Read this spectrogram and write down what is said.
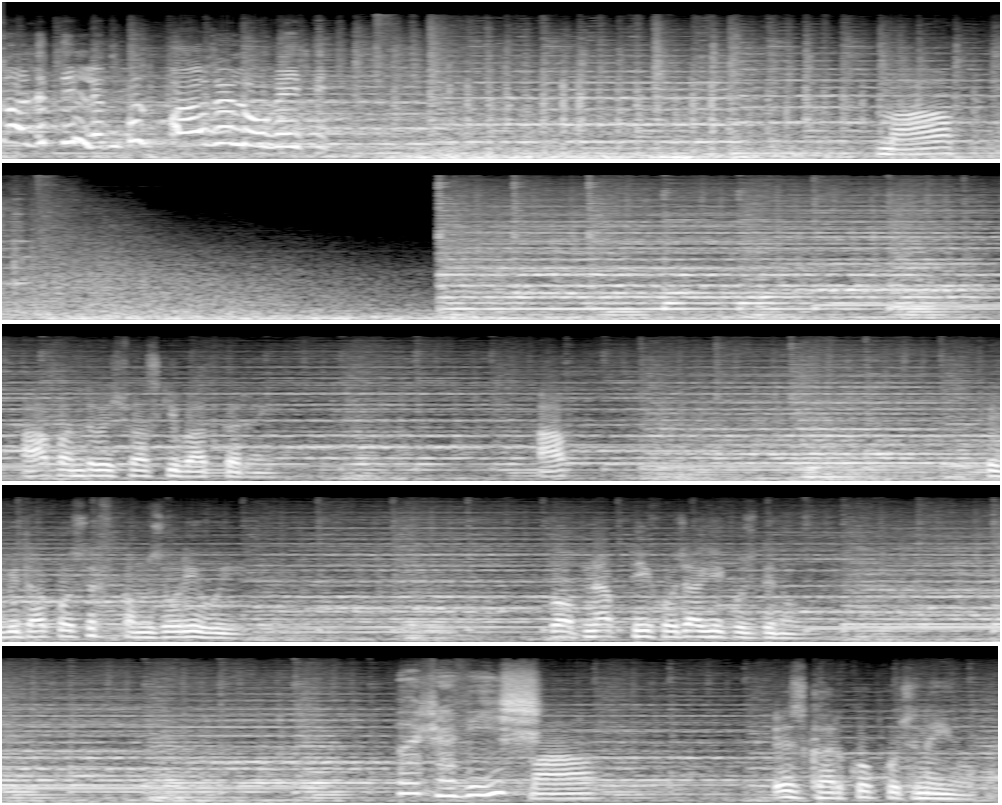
कालिंदी लगभग पागल हो गई थी। माँ। आप अंधविश्वास की बात कर रही हैं। आप। विविधा को सिर्फ़ कमज़ोरी हुई है। तो अपने आप ठीक हो जाएगी कुछ दिनों में। पर रवीश। माँ इस घर को कुछ नहीं होगा।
